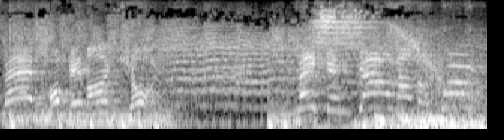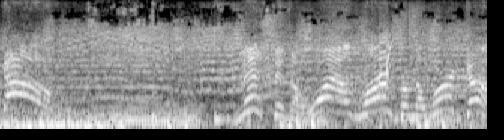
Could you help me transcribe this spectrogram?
bad Pokemon choice. Taken down on the word go. This is a wild one from the word go.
